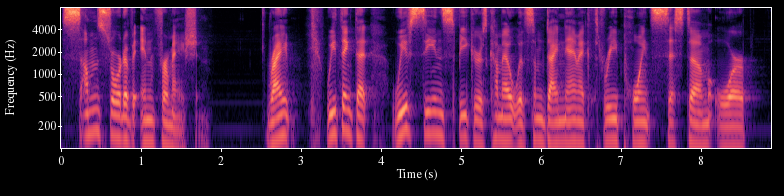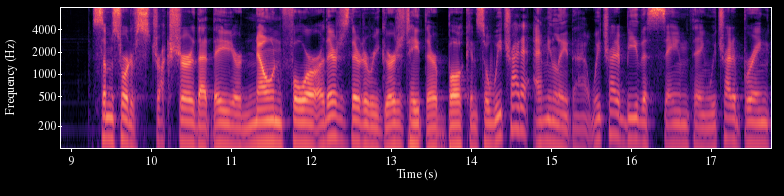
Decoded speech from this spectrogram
some sort of information, right? We think that we've seen speakers come out with some dynamic three point system or some sort of structure that they are known for, or they're just there to regurgitate their book. And so we try to emulate that. We try to be the same thing. We try to bring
